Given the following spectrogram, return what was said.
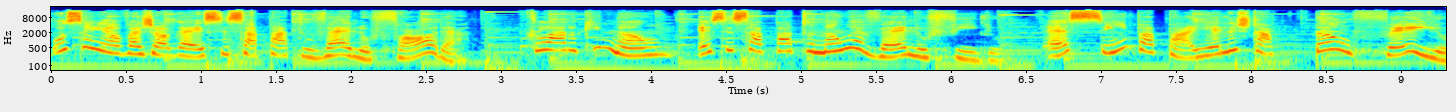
O senhor vai jogar esse sapato velho fora? Claro que não. Esse sapato não é velho, filho. É sim, papai. Ele está tão feio.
